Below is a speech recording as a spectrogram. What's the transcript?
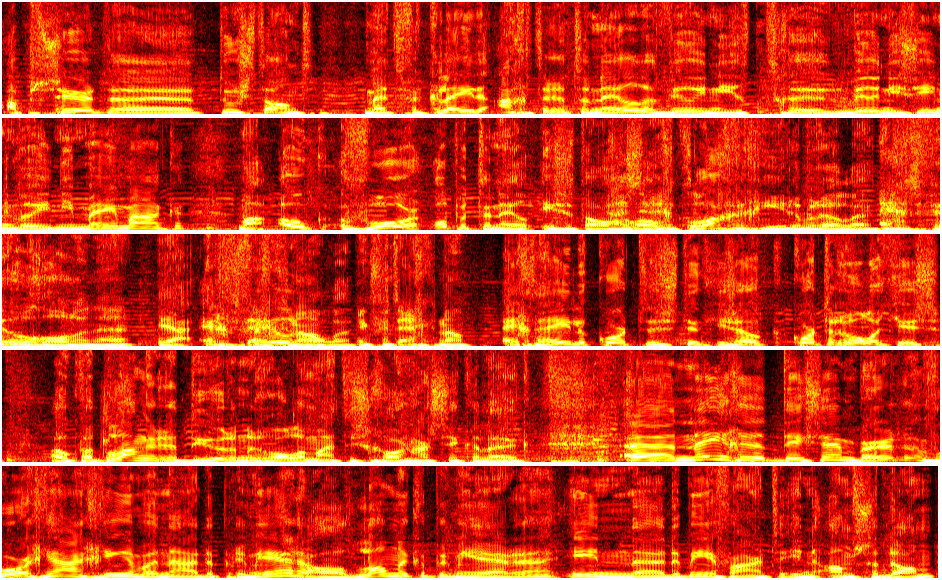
absurde toestand met verkleden achter het toneel. Dat wil je niet, wil je niet zien, wil je niet meemaken. Maar ook voor op het toneel is het al gewoon echt- lachen, gieren, brullen. Echt veel rollen, hè? Ja, echt veel rollen. Ik vind het echt knap. Echt hele korte stukjes ook. Korte rolletjes. Ook wat langere durende rollen. Maar het is gewoon hartstikke leuk. Eh, 9 december, vorig jaar gingen we naar de première al. Landelijke première in de Meervaart in Amsterdam.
